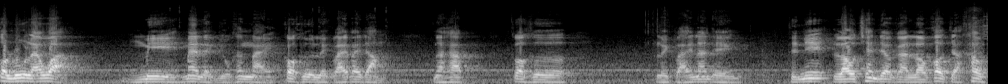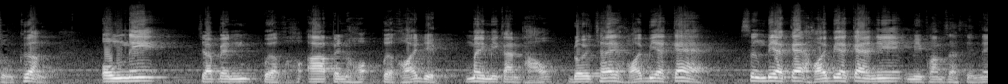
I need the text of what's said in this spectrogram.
ก็รู้แล้วว่า มีแม่เหล็กอยู่ข้างในก็คือเหล็กไหลไฟดำนะครับ ก็คือเหล็กไหลนั่นเอง ทีนี้เราเช่นเดียวกันเราก็จะเข้าสู่เครื่อง องค์นี้จะเป็นเปลือกอ่าเป็นเปลือกหอยดิบไม่มีการเผา โดยใช้หอยเบี้ยแก้ ซึ่งเบี้ยแก้หอยเบี้ยแก้นี้มีความศักดิ์สิทธิ์ใน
